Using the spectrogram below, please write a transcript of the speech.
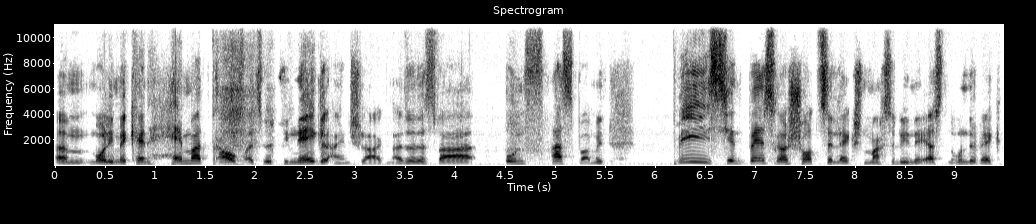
Ähm, Molly McCann hämmert drauf, als würde sie Nägel einschlagen. Also das war unfassbar. Mit bisschen besserer Shot Selection machst du die in der ersten Runde weg.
